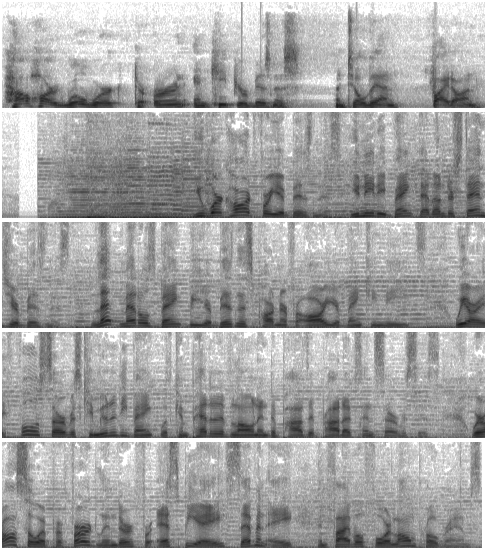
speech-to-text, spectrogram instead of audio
how hard we'll work to earn and keep your business. Until then, fight on. You work hard for your business. You need a bank that understands your business. Let Meadows Bank be your business partner for all your banking needs. We are a full service community bank with competitive loan and deposit products and services. We're also a preferred lender for SBA, 7A, and 504 loan programs.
